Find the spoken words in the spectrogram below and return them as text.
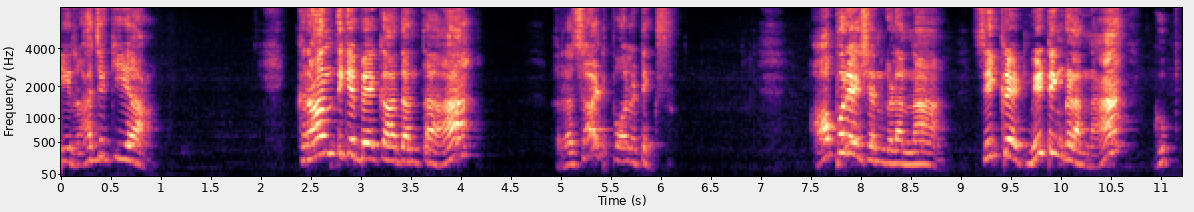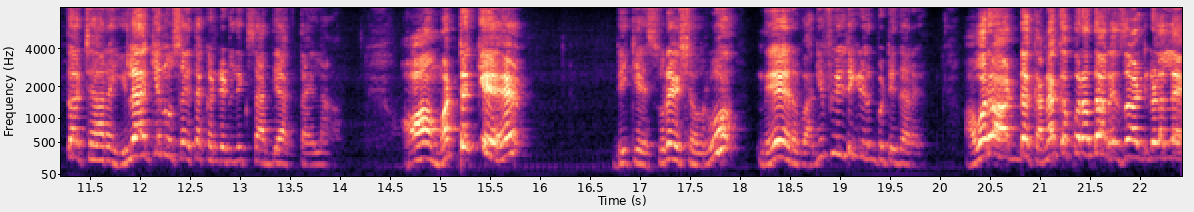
ಈ ರಾಜಕೀಯ ಕ್ರಾಂತಿಗೆ ಬೇಕಾದಂತಹ ರೆಸಾರ್ಟ್ ಪಾಲಿಟಿಕ್ಸ್ ಆಪರೇಷನ್ಗಳನ್ನು ಸೀಕ್ರೆಟ್ ಮೀಟಿಂಗ್ಗಳನ್ನು ಗುಪ್ತಚಾರ ಇಲಾಖೆನೂ ಸಹಿತ ಕಂಡುಹಿಡಲಿಕ್ಕೆ ಸಾಧ್ಯ ಆಗ್ತಾ ಇಲ್ಲ. ಆ ಮಟ್ಟಕ್ಕೆ ಡಿ ಕೆ ಸುರೇಶ್ ಅವರು ನೇರವಾಗಿ ಫೀಲ್ಡಿಗೆ ಇಳಿದ್ಬಿಟ್ಟಿದ್ದಾರೆ. ಅವರ ಅಡ್ಡ ಕನಕಪುರದ ರೆಸಾರ್ಟ್ಗಳಲ್ಲೇ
